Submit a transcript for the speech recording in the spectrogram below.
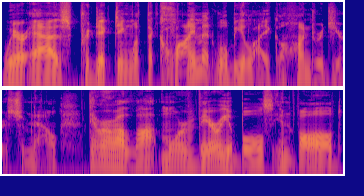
Whereas predicting what the climate will be like 100 years from now, there are a lot more variables involved.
